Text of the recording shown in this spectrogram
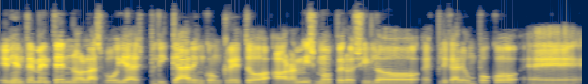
Evidentemente no las voy a explicar en concreto ahora mismo, pero sí lo explicaré un poco, eh,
